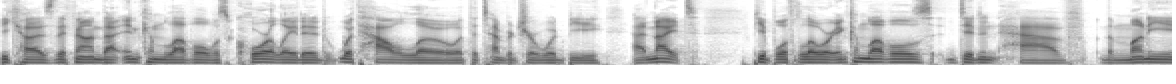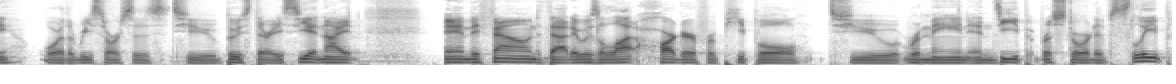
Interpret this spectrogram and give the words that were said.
because they found that income level was correlated with how low the temperature would be at night people with lower income levels didn't have the money or the resources to boost their AC at night. And they found that it was a lot harder for people to remain in deep restorative sleep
